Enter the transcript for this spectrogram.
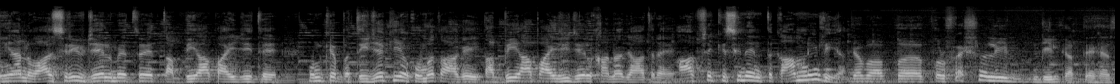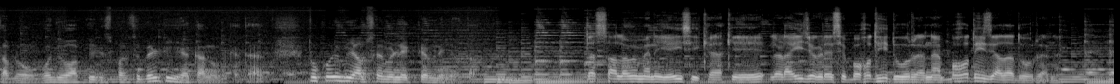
मियाँ नवाज़ शरीफ जेल में थे तब भी आप आईजी थे। उनके भतीजे की हुकूमत आ गई तब भी आप आईजी जेल खाना जात रहे। आपसे किसी ने इंतकाम नहीं लिया? जब आप प्रोफेशनली डील करते हैं सब लोगों को जो आपकी रिस्पॉन्सिबिलिटी है कानून के तहत तो कोई भी आपसे विंडिक्टिव नहीं होता। दस सालों में मैंने यही सीखा कि लड़ाई झगड़े से बहुत ही दूर रहना है बहुत ही ज़्यादा दूर रहना है।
